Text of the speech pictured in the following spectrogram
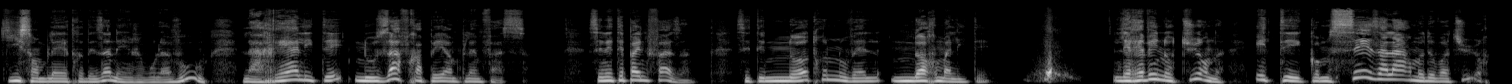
qui semblaient être des années, je vous l'avoue, la réalité nous a frappés en pleine face. Ce n'était pas une phase, c'était notre nouvelle normalité. Les réveils nocturnes étaient comme ces alarmes de voiture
